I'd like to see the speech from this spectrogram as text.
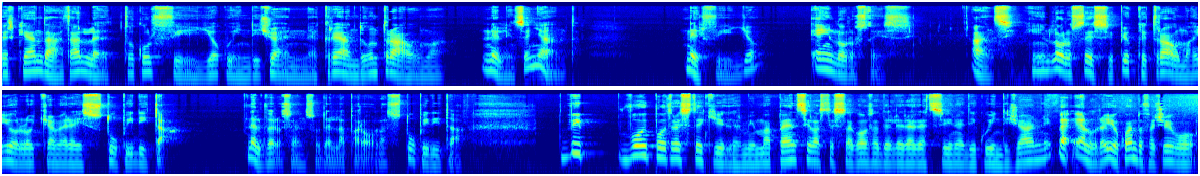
perché è andata a letto col figlio quindicenne, creando un trauma nell'insegnante, nel figlio e in loro stessi. Anzi, in loro stessi più che trauma io lo chiamerei stupidità, nel vero senso della parola, stupidità. Vi, voi potreste chiedermi, ma pensi la stessa cosa delle ragazzine di 15 anni? Beh, allora io quando facevo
